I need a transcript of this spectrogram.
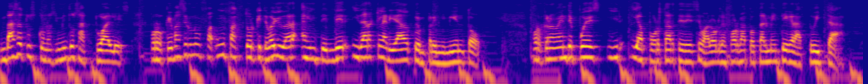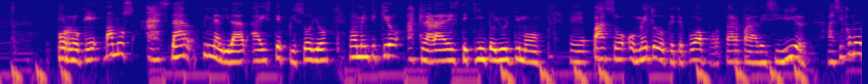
en base a tus conocimientos actuales. Por lo que va a ser un, un factor que te va a ayudar a entender y dar claridad a tu emprendimiento porque nuevamente puedes ir y aportarte de ese valor de forma totalmente gratuita. Por lo que vamos a dar finalidad a este episodio. Nuevamente quiero aclarar este quinto y último eh, paso o método que te puedo aportar para decidir, así como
